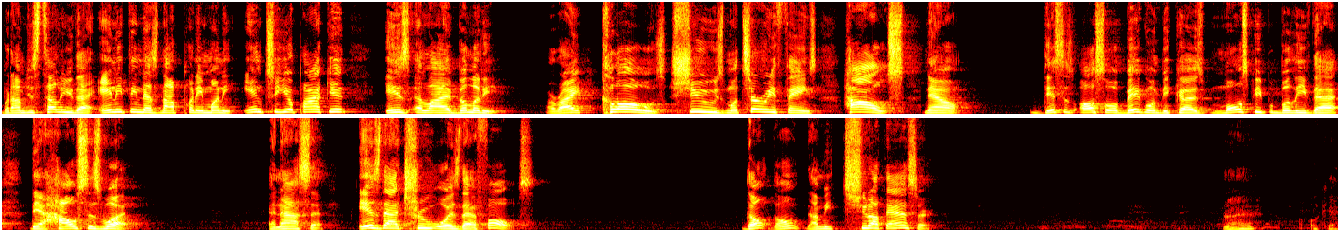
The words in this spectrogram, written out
but I'm just telling you that anything that's not putting money into your pocket is a liability. All right? Clothes, shoes, material things, house. Now, this is also a big one because most people believe that their house is what? An asset. Is that true or is that false? Don't, don't, I mean, shoot out the answer. Right? Okay.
